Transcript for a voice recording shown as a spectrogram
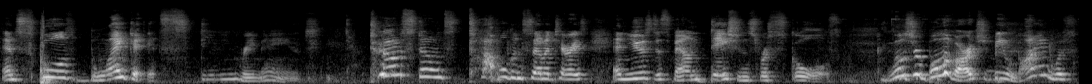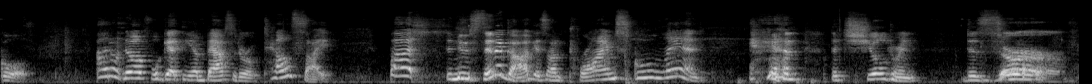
and schools blanket its steaming remains. Tombstones toppled in cemeteries and used as foundations for schools. Wilshire Boulevard should be lined with schools. I don't know if we'll get the Ambassador Hotel site, but the new synagogue is on prime school land, and the children deserve.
